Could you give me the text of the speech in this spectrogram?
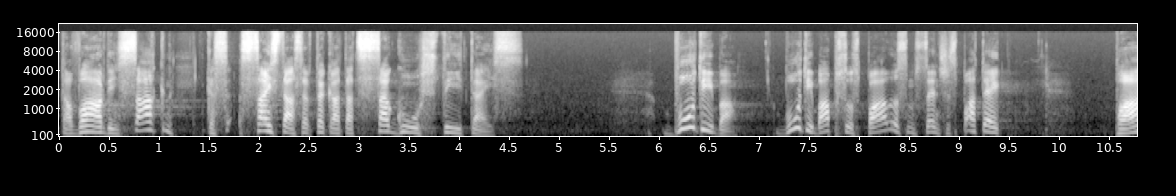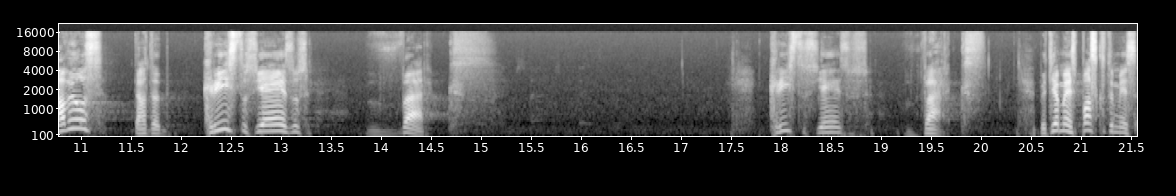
tā vārdiņa sakni, kas saistās ar tā tāds sagūstītais. Būtībā, būtībā apelsīns Pāvils mums cenšas pateikt, Pāvils, tātad Kristus Jēzus vergs. Kristus Jēzus vergs. Bet, ja mēs paskatāmies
